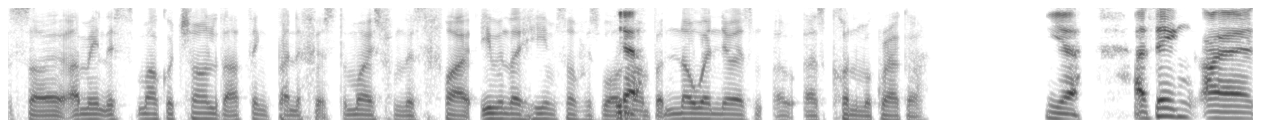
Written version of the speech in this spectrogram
so I mean, it's Michael Chandler that I think benefits the most from this fight, even though he himself is well yeah. known, but nowhere near as as Conor McGregor. Yeah, I think uh,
